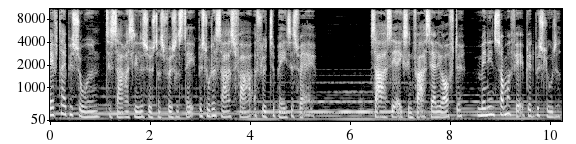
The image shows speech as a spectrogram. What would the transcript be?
Efter episoden til Saras lille søsters fødselsdag, beslutter Saras far at flytte tilbage til Sverige. Sara ser ikke sin far særlig ofte, men i en sommerferie blev det besluttet,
